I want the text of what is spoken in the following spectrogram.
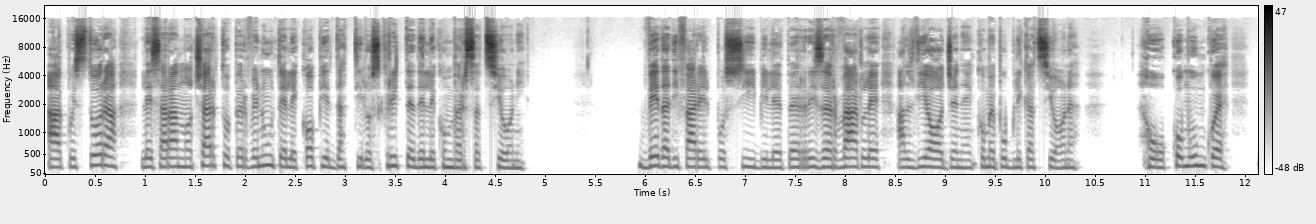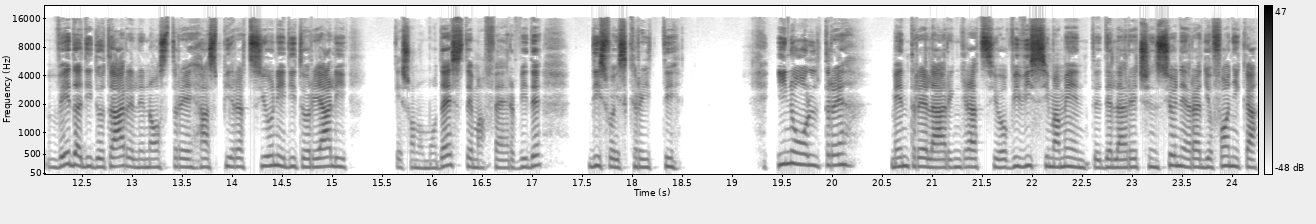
A quest'ora le saranno certo pervenute le copie dattiloscritte delle conversazioni. Veda di fare il possibile per riservarle al Diogene come pubblicazione. O comunque veda di dotare le nostre aspirazioni editoriali, che sono modeste ma fervide, di suoi scritti. Inoltre, mentre la ringrazio vivissimamente della recensione radiofonica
